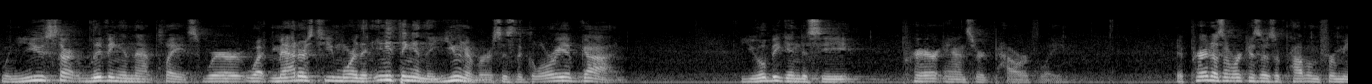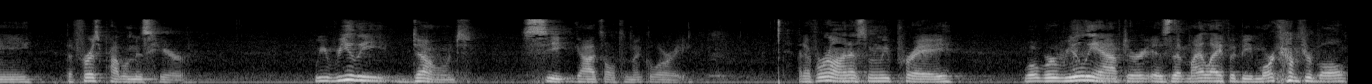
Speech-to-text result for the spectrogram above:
when you start living in that place where what matters to you more than anything in the universe is the glory of God, you will begin to see prayer answered powerfully. If prayer doesn't work because there's a problem for me, the first problem is here. We really don't seek God's ultimate glory. And if we're honest, when we pray, what we're really after is that my life would be more comfortable,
